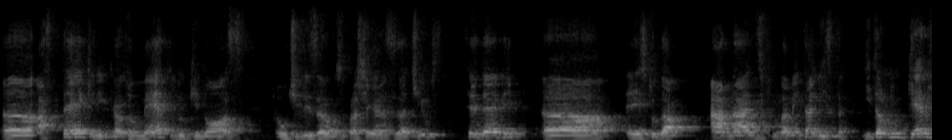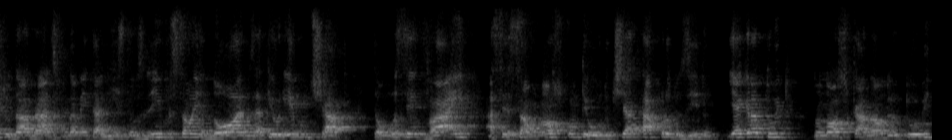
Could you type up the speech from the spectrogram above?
uh, as técnicas, o método que nós utilizamos para chegar nesses ativos, você deve uh, estudar análise fundamentalista. Então, não quero estudar análise fundamentalista, os livros são enormes, a teoria é muito chata. Então você vai acessar o nosso conteúdo que já está produzido e é gratuito no nosso canal do YouTube.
